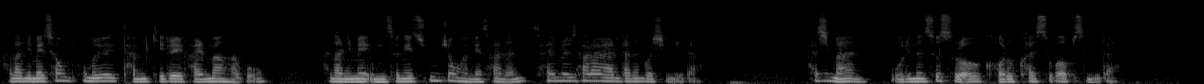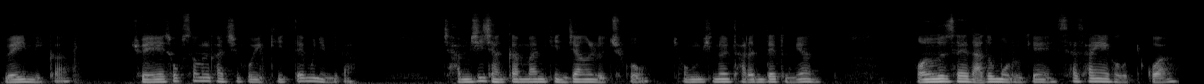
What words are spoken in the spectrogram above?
하나님의 성품을 담기를 갈망하고 하나님의 음성에 순종하며 사는 삶을 살아야 한다는 것입니다. 하지만 우리는 스스로 거룩할 수가 없습니다. 왜입니까? 죄의 속성을 가지고 있기 때문입니다. 잠시 잠깐만 긴장을 늦추고 정신을 다른 데 두면 어느새 나도 모르게 세상의 것과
